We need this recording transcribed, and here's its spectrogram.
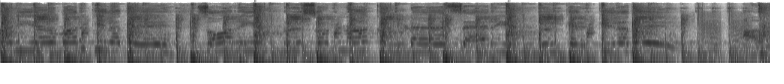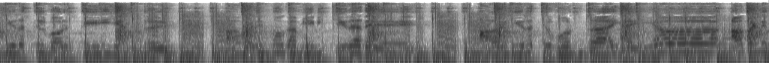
மடிய மறுக்கிறதே சாரி என்று சொன்னா கூட சாரி என்று கேட்கிறதே ஆயிரத்தில் ஒருத்தி என்று அவளின் முகம் இனிக்கிறதே ஆயிரத்து ஒன்றாய் ஐயா அவளின்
